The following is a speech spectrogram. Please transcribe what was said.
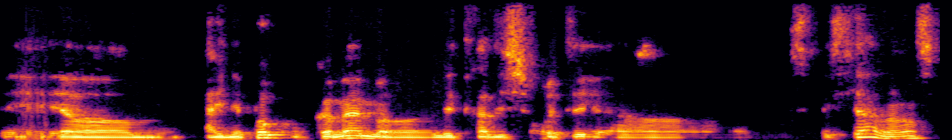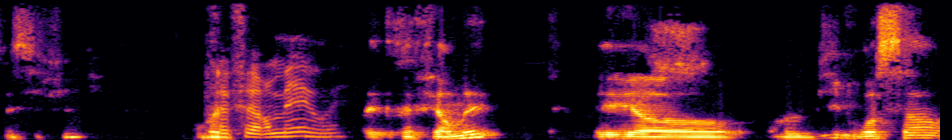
et euh, à une époque où quand même euh, les traditions étaient spéciales, hein, spécifiques. Très fermées, oui. Très fermées. Et vivre ça,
